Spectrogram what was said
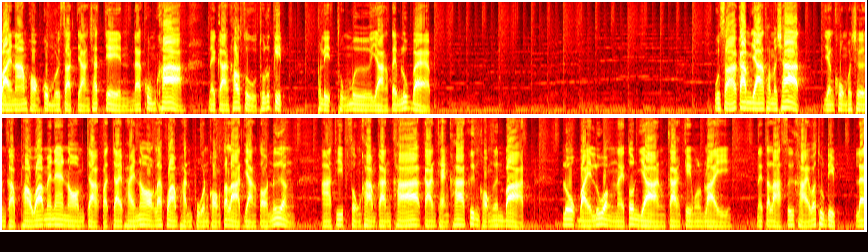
ปลายน้ำของกลุ่มบริษัทอย่างชัดเจน และคุ้มค่าในการเข้าสู่ธุรกิจผลิตถุงมืออย่างเต็มรูปแบบ อุตสาหกรรมยางธรรมชาติยังคงเผชิญกับภาวะไม่แน่นอนจากปัจจัยภายนอกและความผันผวนของตลาดอย่างต่อเนื่อง อาทิสงครามการค้า การแข่งข้าขึ้นของเงินบาท โลกใบล่วงในต้นยาน การเก็งกำไร ในตลาดซื้อขายวัตถุดิบ และ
